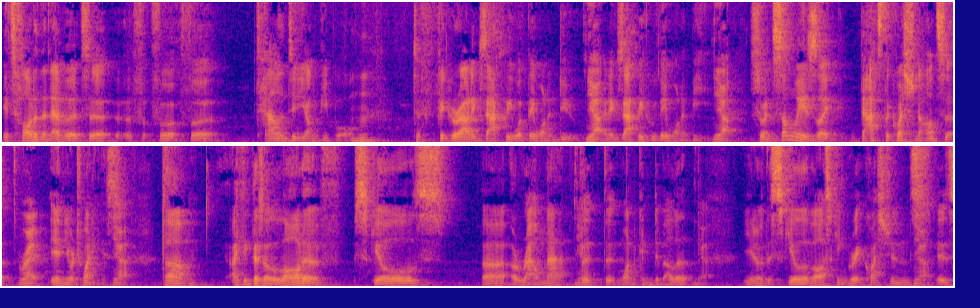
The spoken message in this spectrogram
it's harder than ever to for, for, for talented young people Mhm. to figure out exactly what they want to do Yeah. and exactly who they want to be. Yeah. So in some ways, like that's the question to answer Right. in your 20s. Yeah. Um, I think there's a lot of skills uh, around that, Yeah. that that one can develop. Yeah. You know, the skill of asking great questions Yeah. is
